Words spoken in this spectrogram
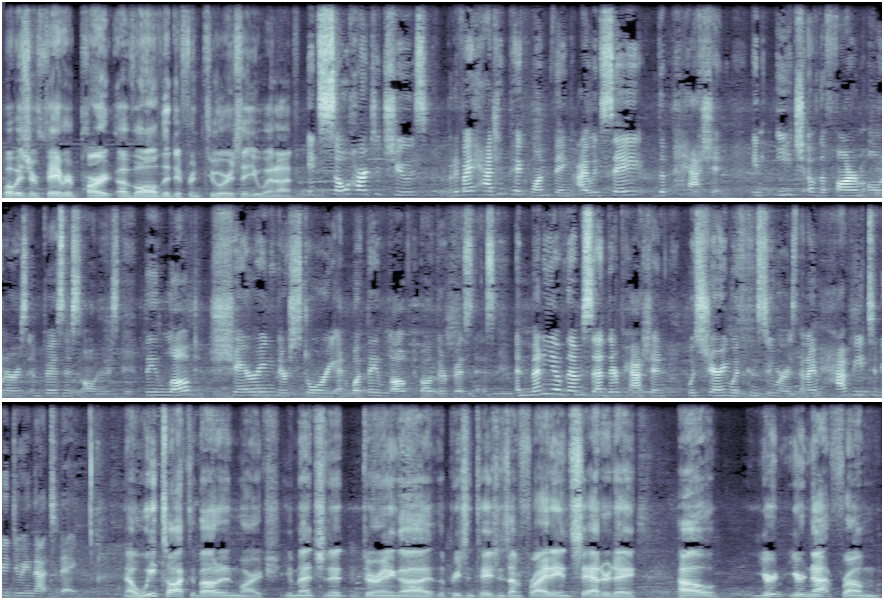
What was your favorite part of all the different tours that you went on? It's so hard to choose, but if I had to pick one thing, I would say the passion in each of the farm owners and business owners. They loved sharing their story and what they loved about their business. And many of them said their passion was sharing with consumers, and I'm happy to be doing that today. Now, we talked about it in March. You mentioned it during uh, the presentations on Friday and Saturday, how you're you're not from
